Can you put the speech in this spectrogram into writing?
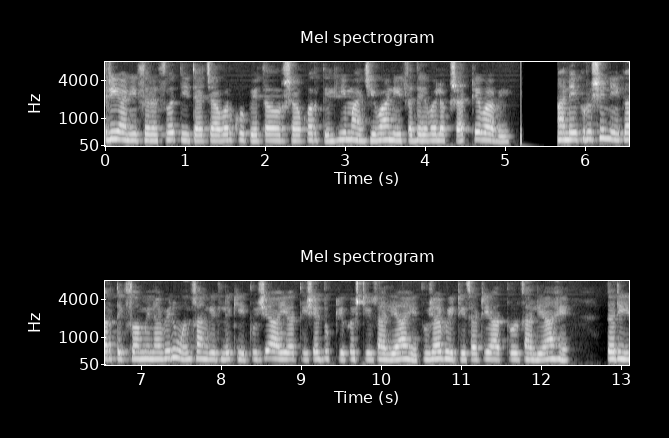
स्त्री आणि सरस्वती त्याच्यावर कृपेचा वर्षाव करतील ही माझी वाणी सदैव लक्षात ठेवावी. अनेक ऋषींनी कार्तिक स्वामींना विनवून सांगितले की तुझी आई अतिशय दुःखी कष्टी झाली आहे. तुझ्या भेटीसाठी आतुर झाली आहे. तरी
